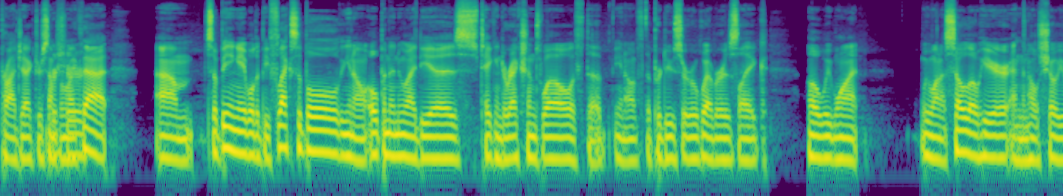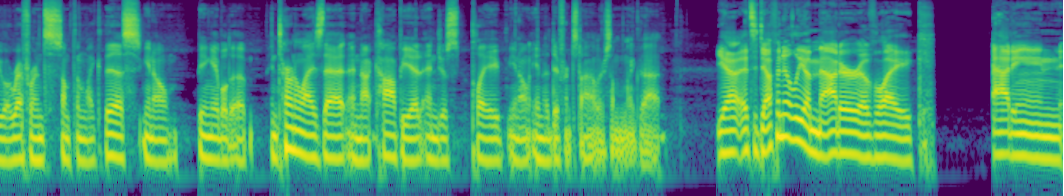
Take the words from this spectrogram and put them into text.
project or something sure. like that um, so being able to be flexible, you know, open to new ideas, taking directions well. If the you know if the producer or whoever is like, oh, we want we want a solo here, and then he'll show you a reference, something like this. You know, being able to internalize that and not copy it and just play, you know, in a different style or something like that. Yeah, it's definitely a matter of like adding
